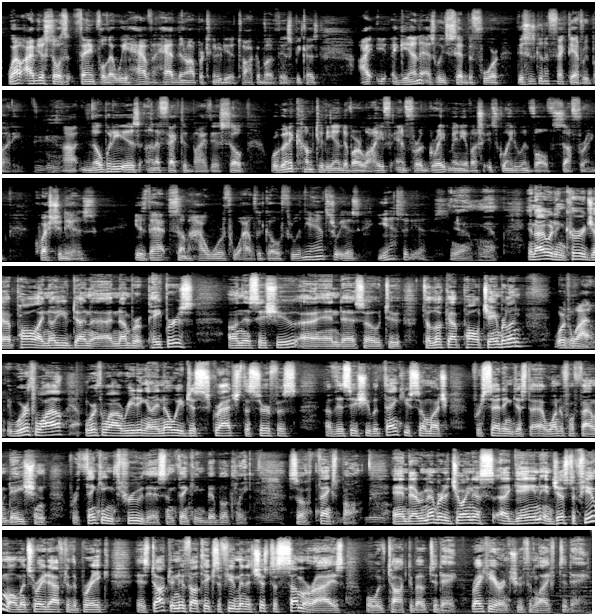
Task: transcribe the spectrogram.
Well, I'm just so thankful that we have had an opportunity to talk about this because I, again, as we've said before, this is going to affect everybody. Mm-hmm. Uh, nobody is unaffected by this. So we're going to come to the end of our life, and for a great many of us, it's going to involve suffering. Question is, is that somehow worthwhile to go through? And the answer is yes, it is. Yeah, yeah. And I would encourage uh, Paul. I know you've done a number of papers on this issue. Uh, and uh, so to, to look up Paul Chamberlain. Worthwhile. Worthwhile. Yeah. Worthwhile reading. And I know we've just scratched the surface of this issue, but thank you so much for setting just a, wonderful foundation for thinking through this and thinking biblically. So thanks, Paul. And uh, remember to join us again in just a few moments right after the break as Dr. Neufeld takes a few minutes just to summarize what we've talked about today, right here on Truth and Life Today.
